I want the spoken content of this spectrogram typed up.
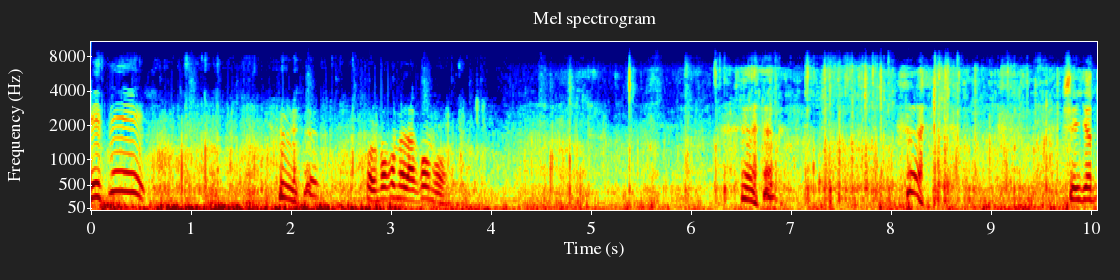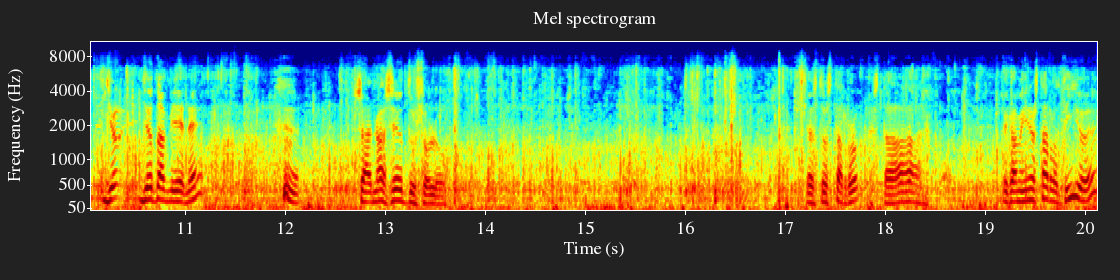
¡Bici! Por poco me la como. Sí, yo, yo, yo también, ¿eh? O sea, no has sido tú solo. Esto está está. El camino está rotillo, ¿eh?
